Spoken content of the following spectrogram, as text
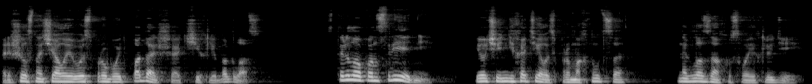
Решил сначала его испробовать подальше от чьих-либо глаз. Стрелок он средний, и очень не хотелось промахнуться на глазах у своих людей.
